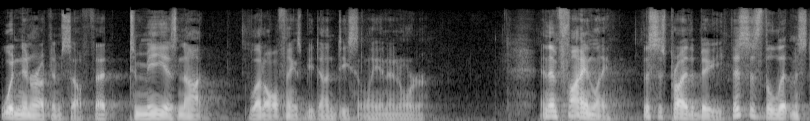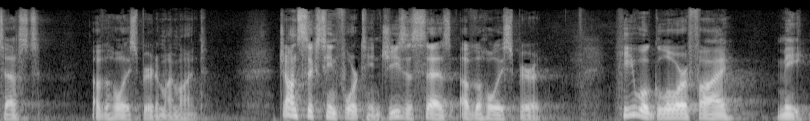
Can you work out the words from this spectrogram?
wouldn't interrupt himself. That, to me, is not let all things be done decently and in order. And then finally, this is probably the biggie. This is the litmus test of the Holy Spirit in my mind. John 16, 14, Jesus says of the Holy Spirit, He will glorify me.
